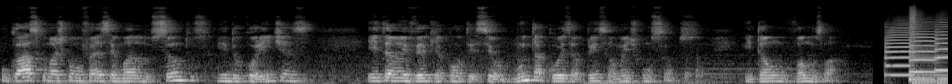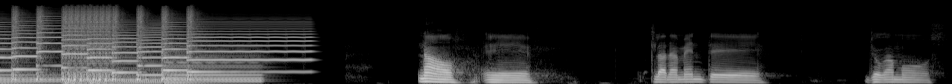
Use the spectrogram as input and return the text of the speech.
o clássico, mas como foi a semana do Santos e do Corinthians. E também ver que aconteceu muita coisa, principalmente com o Santos. Então vamos lá. Não, eh, claramente jogamos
